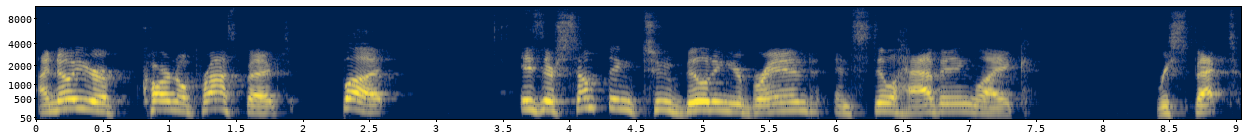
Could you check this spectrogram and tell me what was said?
I know you're a Cardinal prospect, but is there something to building your brand and still having like respect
